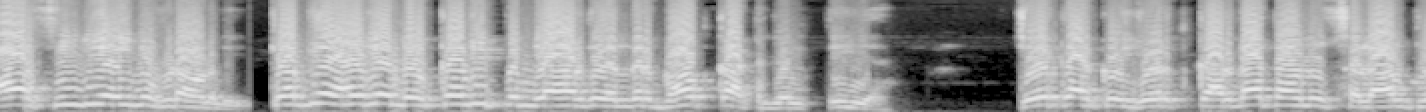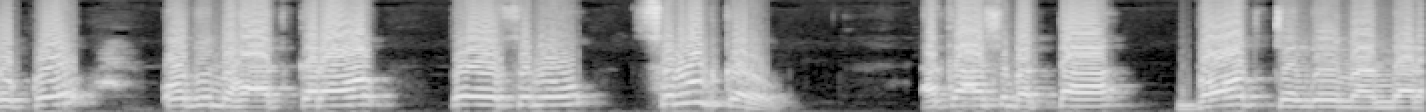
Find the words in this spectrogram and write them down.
ਔਰ ਸੀਬੀਆਈ ਨੂੰ ਫੜਾਉਣ ਦੀ। ਕਿਉਂਕਿ ਇਹੋ ਜਿਹੇ ਲੋਕਾਂ ਦੀ ਪੰਜਾਬ ਦੇ ਅੰਦਰ ਬਹੁਤ ਘੱਟ ਗਿਣਤੀ ਹੈ। ਜੇਕਰ ਕੋਈ ਜ਼ਰੂਰਤ ਕਰਦਾ ਤਾਂ ਉਹਨੂੰ ਸਲਾਮ ਠੋਕੋ, ਉਹਦੀ ਮਹਾਇਤ ਕਰਾਓ ਤੇ ਉਸ ਨੂੰ ਸਲੂਟ ਕਰੋ। ਆਕਾਸ਼ ਬੱਤਾ ਬਹੁਤ ਚੰਗੇ ਇਮਾਨਦਾਰ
